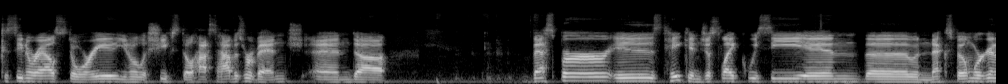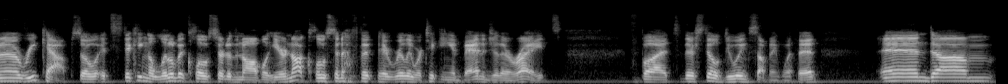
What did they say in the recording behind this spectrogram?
Casino Royale's story, you know, Le Chiffre still has to have his revenge, and uh, Vesper is taken, just like we see in the next film we're going to recap. So it's sticking a little bit closer to the novel here. Not close enough that they really were taking advantage of their rights, but they're still doing something with it. And um,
